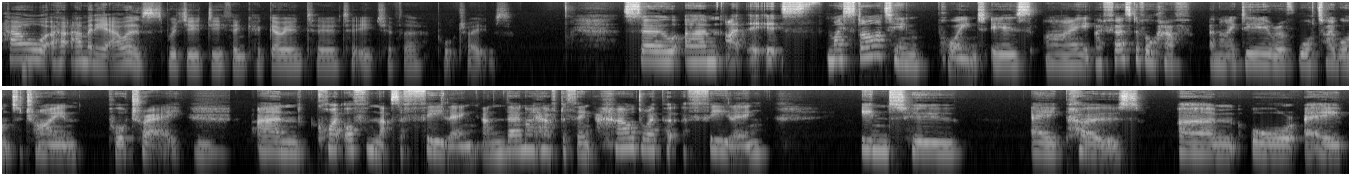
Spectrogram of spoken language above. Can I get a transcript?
how how many hours would you do you think go into to each of the portraits? So um, I, it's my starting point is I I first of all have an idea of what I want to try and portray. Mm. And quite often that's a feeling. And then I have to think, how do I put a feeling into a pose um, or a,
